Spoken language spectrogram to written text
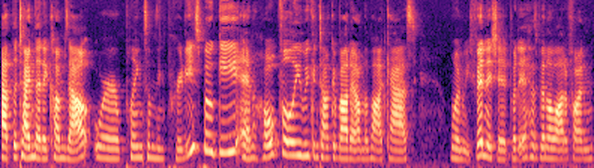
at the time that it comes out, we're playing something pretty spooky, and hopefully we can talk about it on the podcast when we finish it. But it has been a lot of fun.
